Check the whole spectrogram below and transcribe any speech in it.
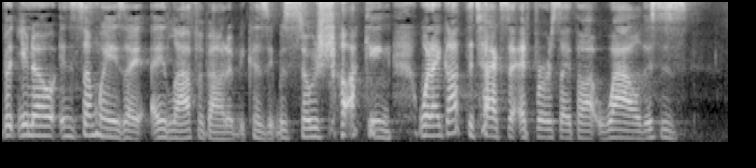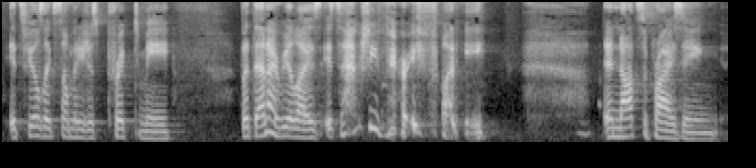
but you know, in some ways, I, I laugh about it because it was so shocking. When I got the text at first, I thought, "Wow, this is." It feels like somebody just pricked me, but then I realized it's actually very funny and not surprising.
